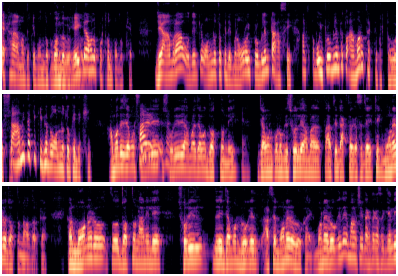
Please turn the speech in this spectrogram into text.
দেখা আমাদেরকে বন্ধ করতে বন্ধ এইটা হলো প্রথম পদক্ষেপ। যে আমরা ওদেরকে অন্য চোখে দেখব না। ওর ওই প্রবলেমটা আছে। আর ওই প্রবলেমটা তো আমারও থাকতে পারতো। অবশ্যই। আমি তাকে কীভাবে অন্য চোখে দেখি? আমাদের যেমন শরীরে হ্যাঁ। শরীরে আমরা যেমন যত্ন নেই হ্যাঁ। যেমন কোনো কিছু হলে আমরা তাড়াতাড়ি ডাক্তার কাছে যাই ঠিক মনেরও যত্ন নেওয়া দরকার। কারণ মনেরও তো যত্ন না নিলে শরীরে যেমন রোগে আছে মনেরও রোগ হয়। মনের রোগ এলে মানসিক ডাক্তার কাছে গেলে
